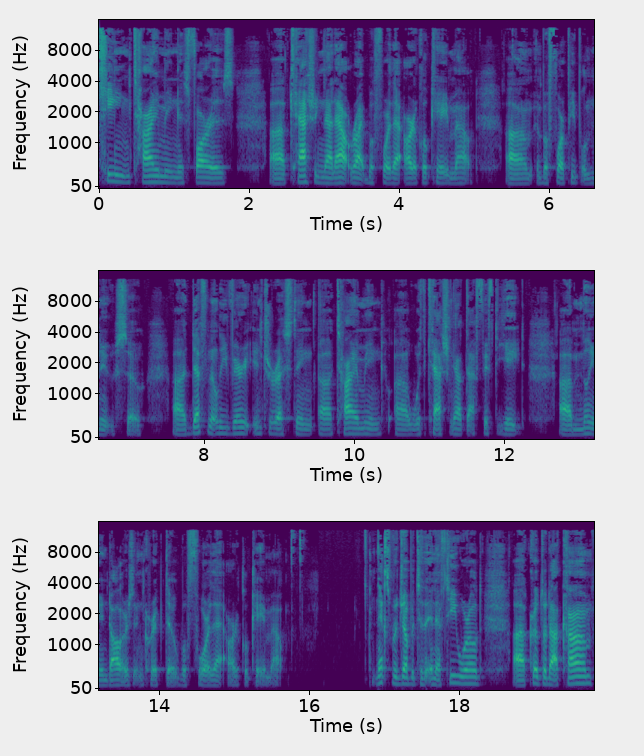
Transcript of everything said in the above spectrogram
keen timing as far as uh, cashing that out right before that article came out um, and before people knew. So, uh, definitely very interesting uh, timing uh, with cashing out that 58 uh, million dollars in crypto before that article came out. Next, we'll jump into the NFT world. Uh, Crypto.com,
